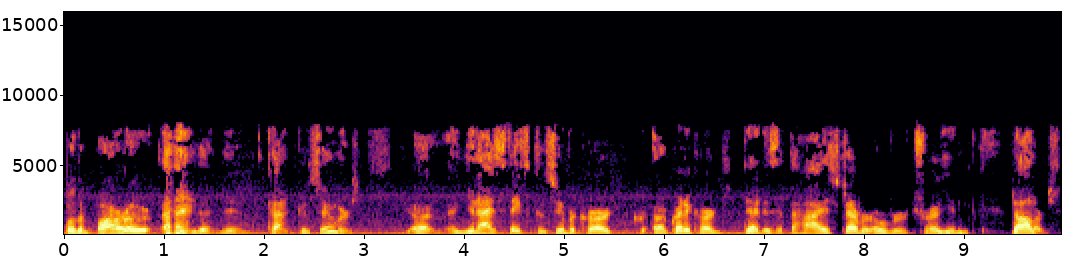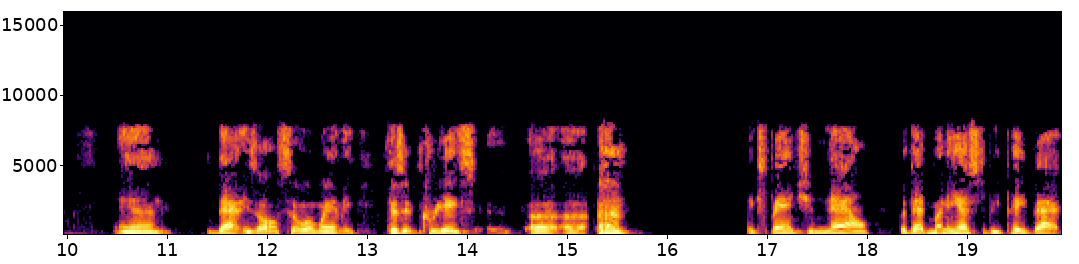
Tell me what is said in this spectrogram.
Well, the borrower, the, the consumers, uh, United States consumer card uh, credit card debt is at the highest ever, over a trillion dollars, and that is also a whammy because it creates uh, uh, expansion now, but that money has to be paid back.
